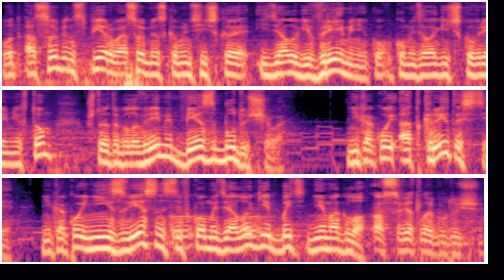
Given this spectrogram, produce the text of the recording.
Вот особенность, первая особенность коммунистической идеологии времени, комидеологического времени в том, что это было время без будущего. Никакой открытости, никакой неизвестности в комидеологии быть не могло. А светлое будущее?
